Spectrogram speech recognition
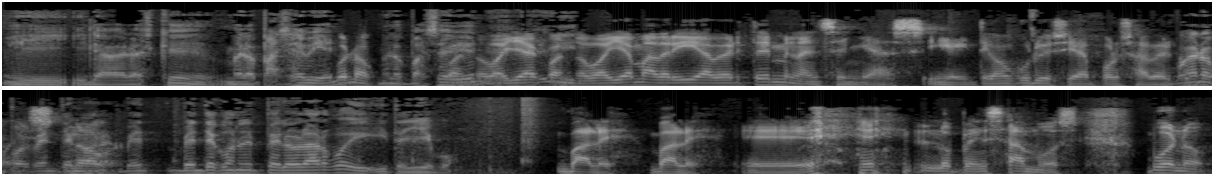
y, y la verdad es que me lo pasé bien. Bueno, me lo pasé cuando, bien. vaya, Y- cuando vaya a Madrid a verte, me la enseñas. Y ahí tengo curiosidad por saber Bueno, cómo pues es. vente, No, con, ven- vente con el pelo largo y, y te llevo. Vale, vale, eh, lo pensamos. Bueno,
